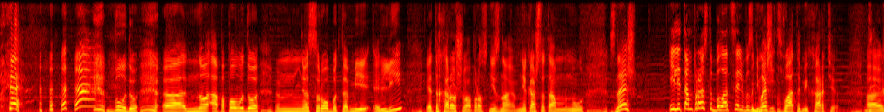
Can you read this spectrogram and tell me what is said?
Буду. Э, Но, а по поводу с роботами ли, это хороший вопрос, не знаю. Мне кажется, там, ну, знаешь, Или там просто была цель понимаешь, возбудить. в Атоме Харте Да,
